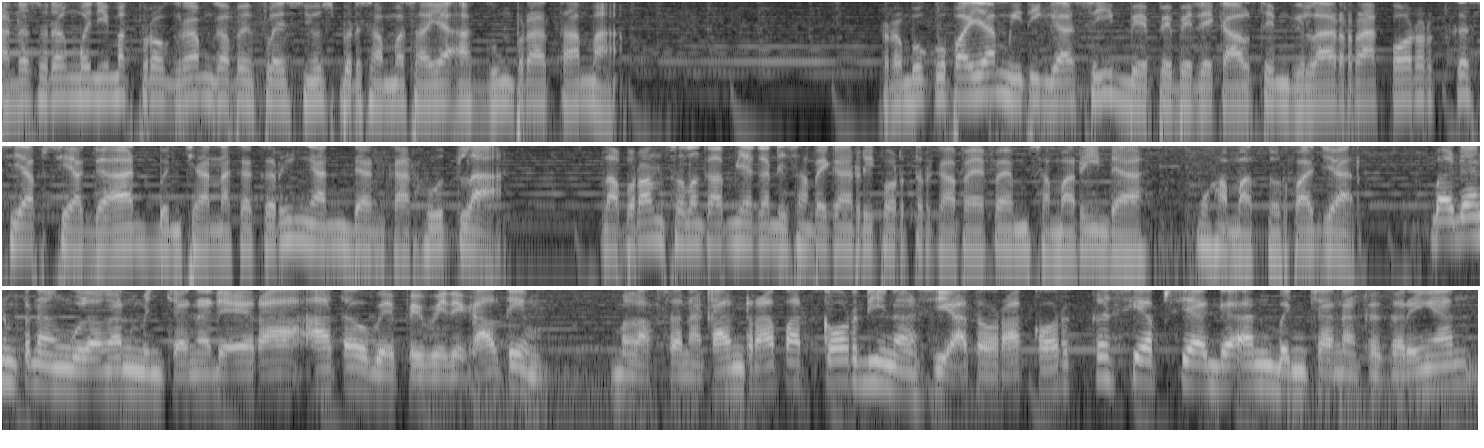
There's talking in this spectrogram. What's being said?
Anda sedang menyimak program KP Flash News bersama saya Agung Pratama. Rembuk upaya mitigasi BPBD Kaltim gelar rakor kesiapsiagaan bencana kekeringan dan karhutla. Laporan selengkapnya akan disampaikan reporter KPFM Samarinda, Muhammad Nur Fajar. Badan Penanggulangan Bencana Daerah atau BPBD Kaltim melaksanakan rapat koordinasi atau rakor kesiapsiagaan bencana kekeringan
